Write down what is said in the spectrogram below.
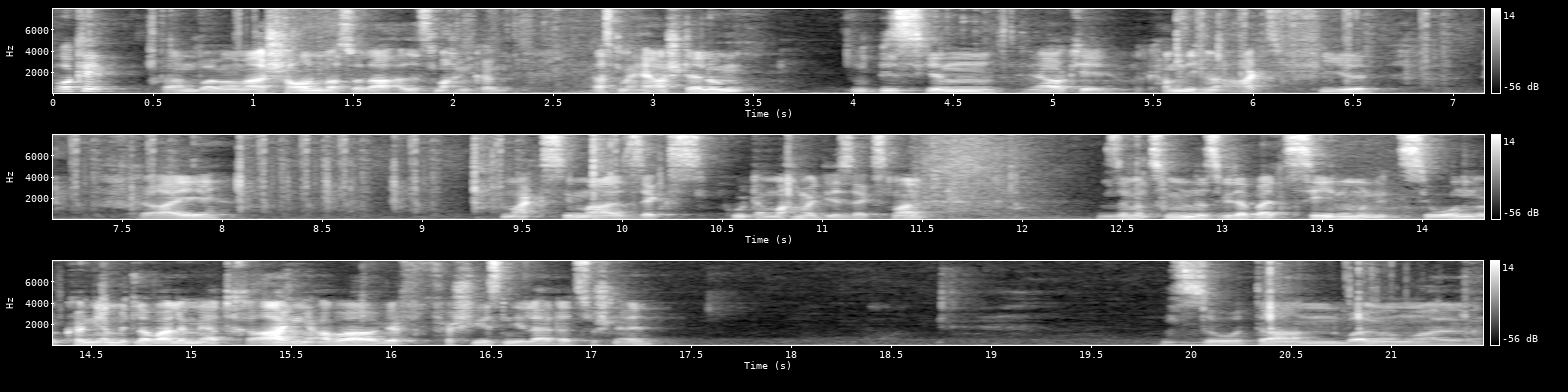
Okay, dann wollen wir mal schauen, was wir da alles machen können. Erstmal Herstellung. Ein bisschen, ja okay, da kam nicht mehr arg viel frei. Maximal 6. Gut, dann machen wir die 6 mal. Dann sind wir zumindest wieder bei 10 Munition. Wir können ja mittlerweile mehr tragen, aber wir verschießen die leider zu schnell. So, dann wollen wir mal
